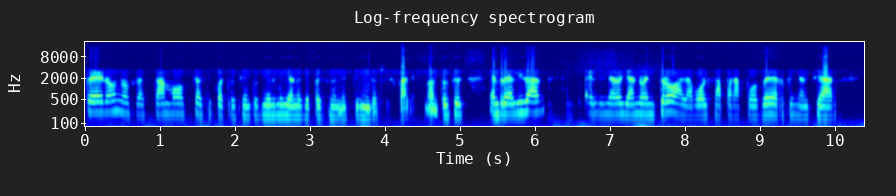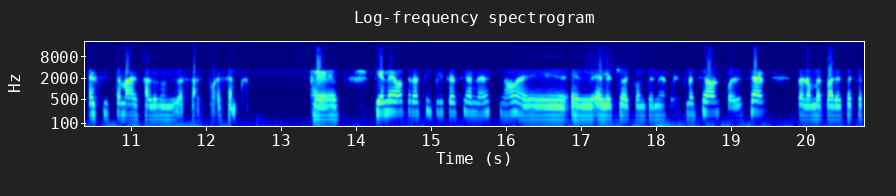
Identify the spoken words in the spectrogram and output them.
pero nos gastamos casi 400 mil millones de pesos en estímulos fiscales, ¿no? Entonces, en realidad, el dinero ya no entró a la bolsa para poder financiar el sistema de salud universal, por ejemplo. Eh, tiene otras implicaciones, ¿no? Eh, el, hecho de contener la inflación puede ser, pero me parece que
